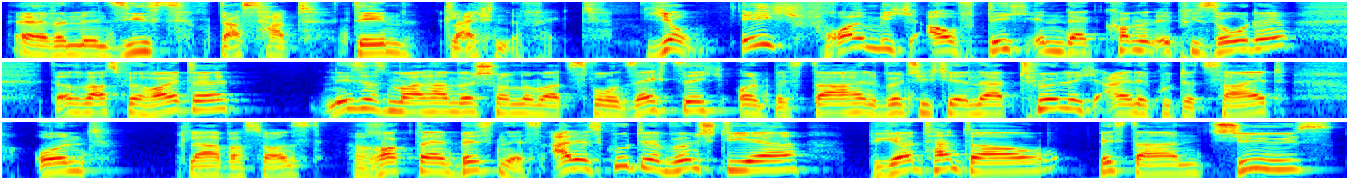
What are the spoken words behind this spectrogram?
Äh, wenn du ihn siehst, das hat den gleichen Effekt. Jo, ich freue mich auf dich in der kommenden Episode. Das war's für heute. Nächstes Mal haben wir schon Nummer 62 und bis dahin wünsche ich dir natürlich eine gute Zeit und klar, was sonst, rock dein Business. Alles Gute wünscht dir Björn Tantau. Bis dann. Tschüss.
